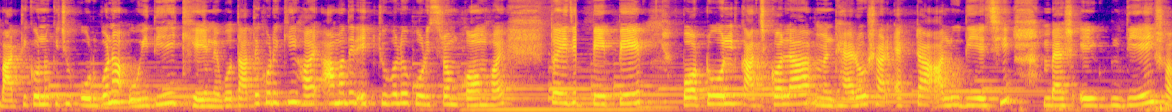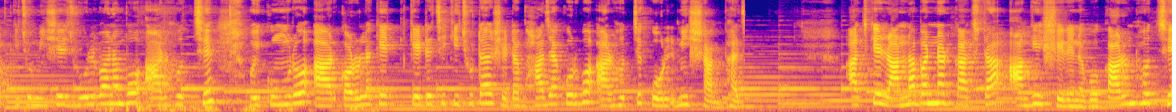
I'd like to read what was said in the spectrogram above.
বাড়তি কোনো কিছু করব না, ওই দিয়েই খেয়ে নেব। তাতে করে কি হয়, আমাদের একটু হলেও পরিশ্রম কম হয়। তো এই যে পেঁপে, পটল, কাঁচকলা, ঢ্যাঁড়স আর একটা আলু দিয়েছি, ব্যাস এই দিয়েই সব কিছু মিশিয়ে ঝোল বানাবো। আর হচ্ছে ওই কুমড়ো আর করলা কেট- কেটেছি কিছুটা, সেটা ভাজা করব। আর হচ্ছে কলমি শাক ভাজা। আজকে রান্নাবান্নার কাজটা আগে সেরে নেব। কারণ হচ্ছে,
